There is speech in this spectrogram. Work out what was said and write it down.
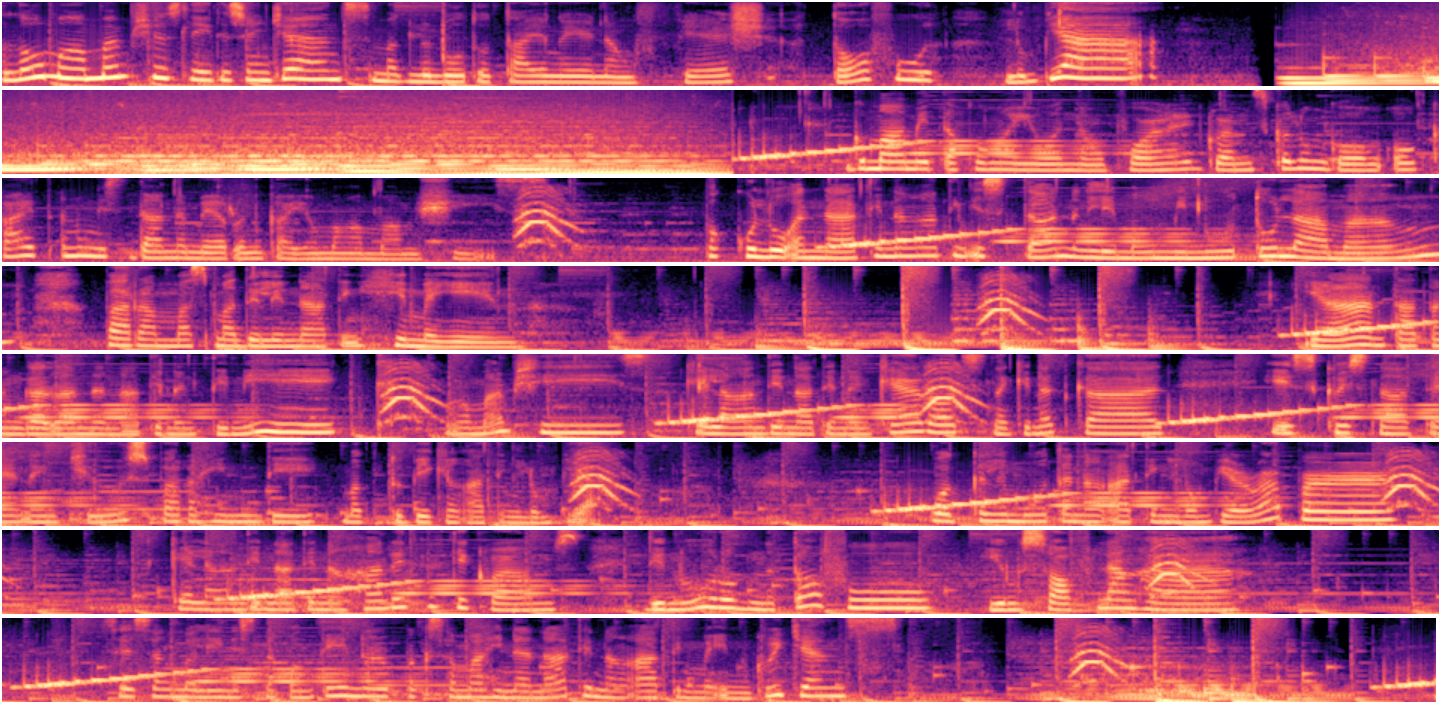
Hello mga mamshes, ladies and gents! Magluluto tayo ngayon ng fish, tofu, lumpia! Gumamit ako ngayon ng 400 grams galunggong o kahit anong isda na meron kayong mga mamshes. Pakuluan natin ang ating isda ng limang minuto lamang para mas madali nating himayin. Yan, tatanggalan na natin ng tinik. Mga mamshis, kailangan din natin ng carrots na kinatkat. I-squeeze natin ng juice para hindi magtubig ang ating lumpia. Huwag kalimutan ang ating lumpia wrapper. Kailangan din natin ng 150 grams dinurog na tofu. Yung soft lang ha. Sa isang malinis na container, pagsamahin na natin ang ating mga ingredients.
